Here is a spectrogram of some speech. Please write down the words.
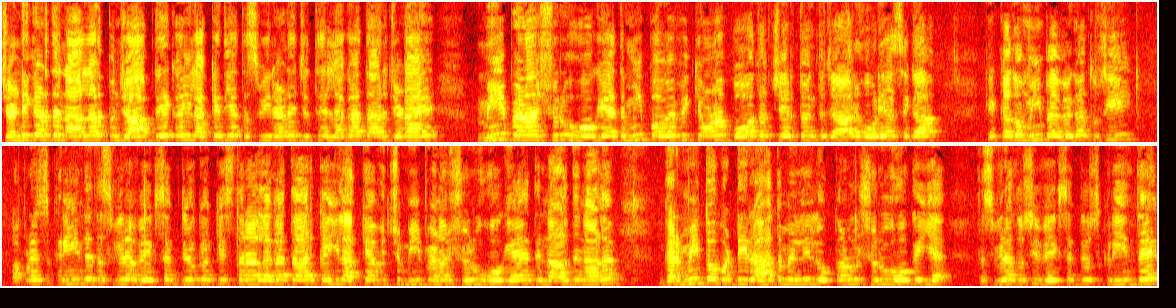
ਚੰਡੀਗੜ੍ਹ ਦੇ ਨਾਲ ਨਾਲ ਪੰਜਾਬ ਦੇ ਕਈ ਇਲਾਕੇ ਦੀਆਂ ਤਸਵੀਰਾਂ ਨੇ ਜਿੱਥੇ ਲਗਾਤਾਰ ਜਿਹੜਾ ਹੈ ਮੀਂਹ ਪੈਣਾ ਸ਼ੁਰੂ ਹੋ ਗਿਆ ਤੇ ਮੀਂਹ ਪਵੇ ਵੀ ਕਿਉਂ ਨਾ, ਬਹੁਤ ਚਿਰ ਤੋਂ ਇੰਤਜ਼ਾਰ ਹੋ ਰਿਹਾ ਸੀਗਾ ਕਿ ਕਦੋਂ ਮੀਂਹ ਪਵੇਗਾ। ਤੁਸੀਂ ਆਪਣੇ ਸਕਰੀਨ ਤੇ ਤਸਵੀਰਾਂ ਵੇਖ ਸਕਦੇ ਹੋ ਕਿ ਕਿਸ ਤਰ੍ਹਾਂ ਲਗਾਤਾਰ ਕਈ ਇਲਾਕਿਆਂ ਵਿੱਚ ਮੀਂਹ ਪੈਣਾ ਸ਼ੁਰੂ ਹੋ ਗਿਆ ਹੈ ਤੇ ਨਾਲ ਦੇ ਨਾਲ ਗਰਮੀ ਤੋਂ ਵੱਡੀ ਰਾਹਤ ਮਿਲਣੀ ਲੋਕਾਂ ਨੂੰ ਸ਼ੁਰੂ ਹੋ ਗਈ ਹੈ। ਤਸਵੀਰਾਂ ਤੁਸੀਂ ਵੇਖ ਸਕਦੇ ਹੋ ਸਕਰੀਨ ਤੇ।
